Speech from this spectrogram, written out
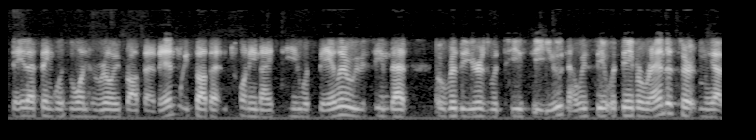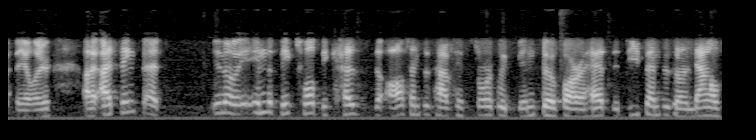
State, I think was the one who really brought that in. We saw that in 2019 with Baylor. We've seen that over the years with TCU. Now we see it with Dave Aranda certainly at Baylor. Uh, I think that you know, in the Big 12, because the offenses have historically been so far ahead, the defenses are now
